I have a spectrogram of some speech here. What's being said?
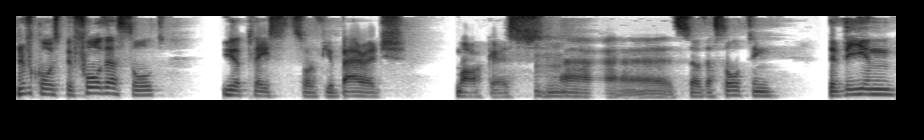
and of course before the assault you have placed sort of your barrage markers mm-hmm. uh, so the assaulting the vm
